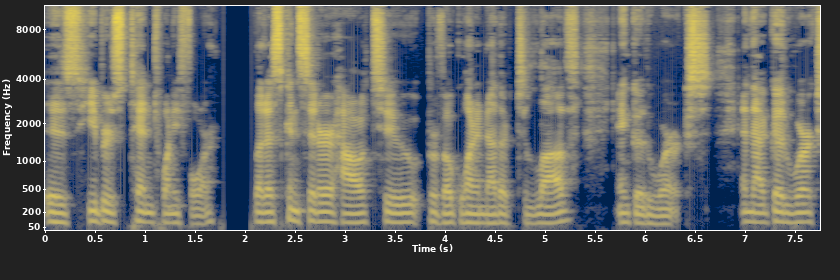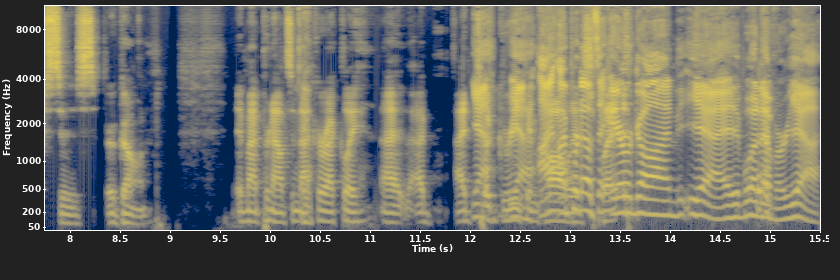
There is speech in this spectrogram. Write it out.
is Hebrews 10 24. Let us consider how to provoke one another to love and good works. And that good works is ergon. Am I pronouncing that yeah. correctly? I, I, I yeah, took Greek yeah. in college. I, I pronounce but... it Aragon. Yeah, whatever. Yeah.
